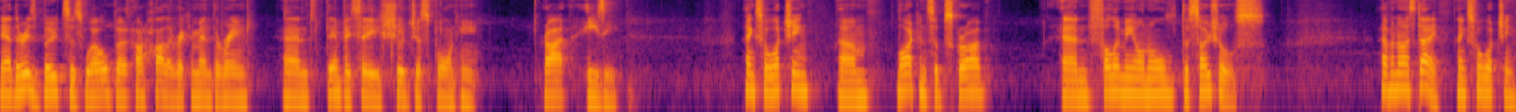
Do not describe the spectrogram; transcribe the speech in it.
Now there is boots as well, but I highly recommend the ring and the NPC should just spawn here right? Easy. Thanks for watching. Um, like and subscribe and follow me on all the socials. Have a nice day. Thanks for watching.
